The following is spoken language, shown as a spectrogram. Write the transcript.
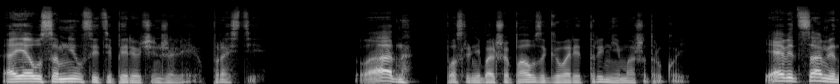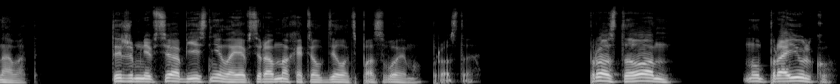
А я усомнился и теперь очень жалею. Прости». «Ладно», — после небольшой паузы говорит Трыня и машет рукой. «Я ведь сам виноват. Ты же мне все объяснил, а я все равно хотел делать по-своему. Просто Просто он... Ну, про Юльку.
